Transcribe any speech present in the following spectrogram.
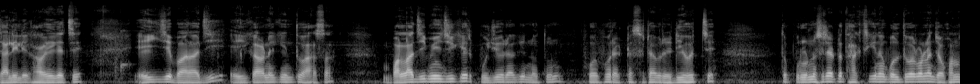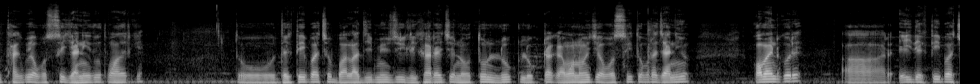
জালি লেখা হয়ে গেছে। এই যে বালাজি, এই কারণে কিন্তু আসা বালাজি মিউজিকের পুজোর আগে নতুন ফোর ফোর একটা সেট রেডি হচ্ছে। তো পুরনো সেট থাকছে কিনা বলতে পারব না, যখন থাকবে অবশ্যই জানিয়ে দেবো তোমাদেরকে। তো দেখতেই পাচ্ছ বালাজি মিউজিক লেখা রয়েছে, নতুন লুক লুকটা কেমন হয়েছে অবশ্যই তোমরা জানিও। কমেন্ট করে। আর এই দেখতেই পাচ্ছ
